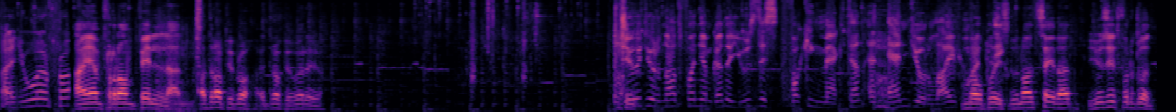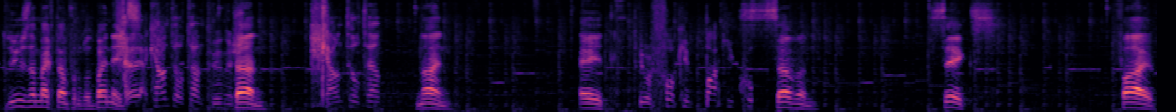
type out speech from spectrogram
And you were from? I am from Finland. I drop you, bro. I drop you. Where are you? Dude, you're not funny. I'm gonna use this fucking Mac 10 and end your life. No, please. Do not say that. Use it for good. Use the Mac 10 for good. Buy nades. Uh, count till 10. Finish. 10, Count till 10. 9, 8, You're fucking Bucky cool. 7, 6, 5.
